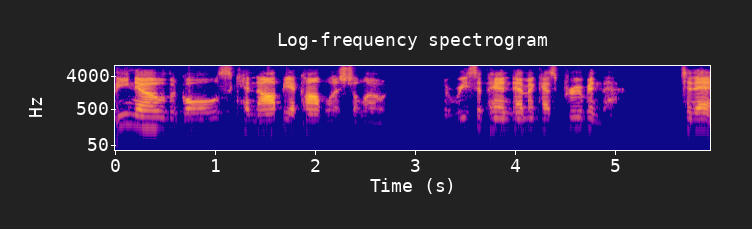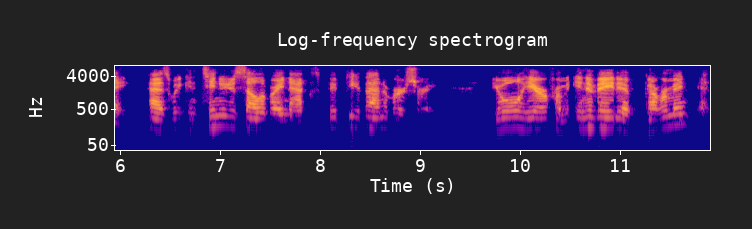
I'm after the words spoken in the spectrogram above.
We know the goals cannot be accomplished alone. The recent pandemic has proven that. Today, as we continue to celebrate NAC's 50th anniversary, you will hear from innovative government and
